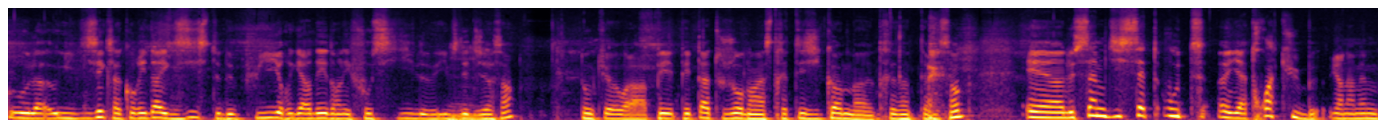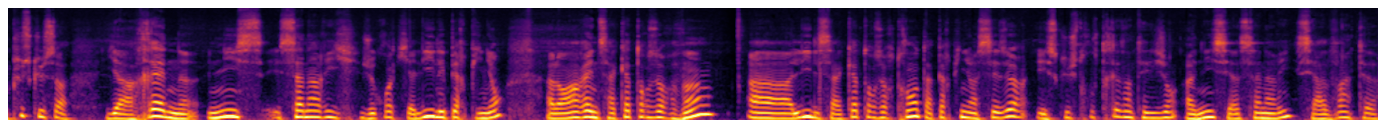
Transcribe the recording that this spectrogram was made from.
où la- où il disait que la corrida existe depuis, regardez dans les fossiles, il faisait déjà ça. Donc euh, voilà, PETA toujours dans la stratégie com euh, très intéressante. Et euh, le samedi 7 août, il y a trois cubes, il y en a même plus que ça. Il y a Rennes, Nice et Sanary, je crois qu'il y a Lille et Perpignan. Alors à Rennes, c'est à 14h20, à Lille, c'est à 14h30, à Perpignan à 16h. Et ce que je trouve très intelligent à Nice et à Sanary, c'est à 20h.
